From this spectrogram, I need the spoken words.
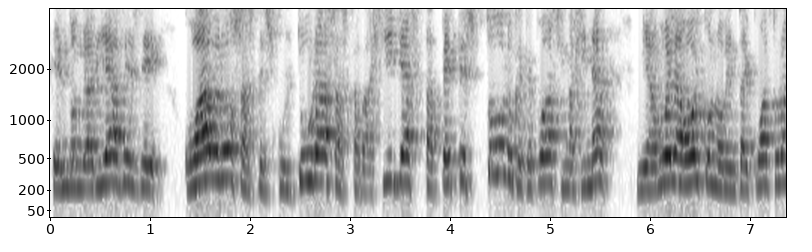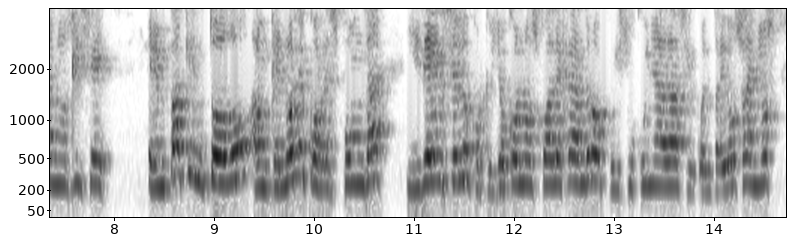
en donde había desde cuadros hasta esculturas, hasta vajillas, tapetes, todo lo que te puedas imaginar. Mi abuela hoy con 94 años dice, empaquen todo, aunque no le corresponda, y dénselo, porque yo conozco a Alejandro, fui su cuñada, 52 años,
